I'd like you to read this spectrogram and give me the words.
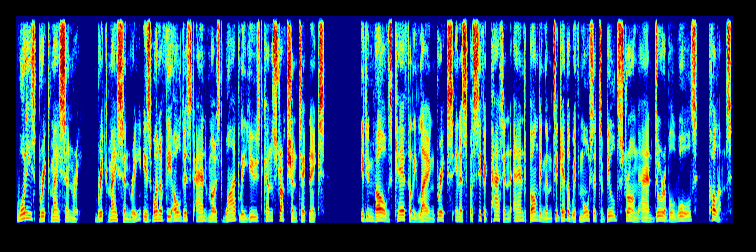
What is brick masonry? Brick masonry is one of the oldest and most widely used construction techniques. It involves carefully laying bricks in a specific pattern and bonding them together with mortar to build strong and durable walls, columns,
